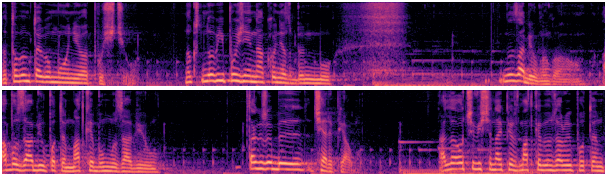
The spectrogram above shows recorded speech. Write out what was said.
No to bym tego mu nie odpuścił. No, no i później na koniec bym mu... No zabiłbym go. no. Albo zabił, potem matkę bym mu zabił. Tak, żeby cierpiał. Ale oczywiście najpierw matkę bym zabił, potem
